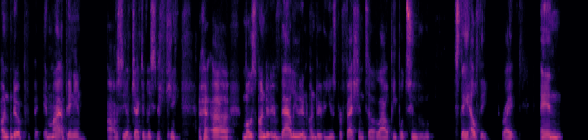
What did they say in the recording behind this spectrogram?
under in my opinion, obviously objectively speaking, uh most undervalued and underused profession to allow people to stay healthy, right? And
